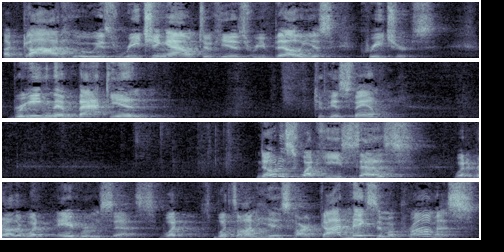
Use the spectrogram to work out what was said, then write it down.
a, God who is reaching out to his rebellious creatures, bringing them back in to his family. Notice what he says what rather what Abram says, what, what's on his heart. God makes him a promise.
